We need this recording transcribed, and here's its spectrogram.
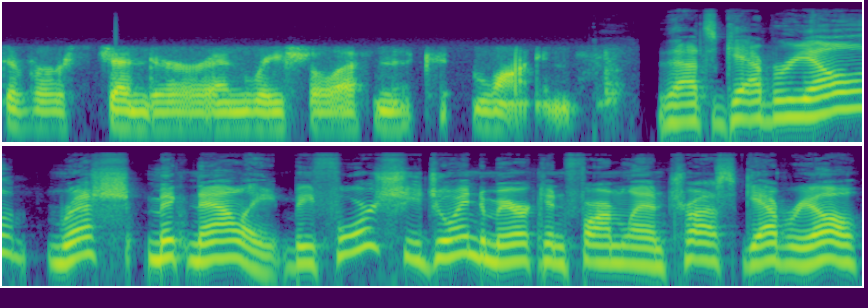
diverse gender and racial ethnic lines. That's Gabrielle Roesch McNally. Before she joined American Farmland Trust, Gabrielle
